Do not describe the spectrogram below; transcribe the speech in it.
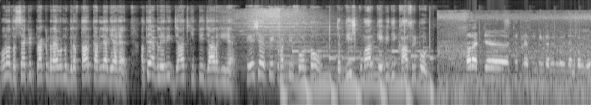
ਉਹਨਾਂ ਦੱਸਿਆ ਕਿ ਟਰੱਕ ਡਰਾਈਵਰ ਨੂੰ ਗ੍ਰਿਫਤਾਰ ਕਰ ਲਿਆ ਗਿਆ ਹੈ ਅਤੇ ਅਗਲੇਰੀ ਜਾਂਚ ਕੀਤੀ ਜਾ ਰਹੀ ਹੈ। ਪੇਸ਼ ਹੈ ਪੀ 24 ਤੋਂ ਜਗਦੀਸ਼ ਕੁਮਾਰ ਕੇਬੀ ਦੀ ਖਾਸ ਰਿਪੋਰਟ। ਸਰ ਅੱਜ ਇੱਥੇ ਪ੍ਰੈਸ ਮੀਟਿੰਗ ਕਰਨੇ ਤੋਂ ਜਾਣਕਾਰੀ ਦਿਓ।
